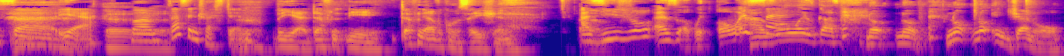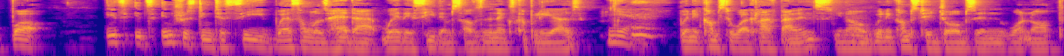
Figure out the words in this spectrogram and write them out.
So yeah, um, that's interesting. but yeah, definitely, definitely have a conversation. As usual, as we always I've say. always guys. no, no, not not in general, but it's it's interesting to see where someone's head at, where they see themselves in the next couple of years. yeah, when it comes to work life balance, you know, when it comes to jobs and whatnot.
